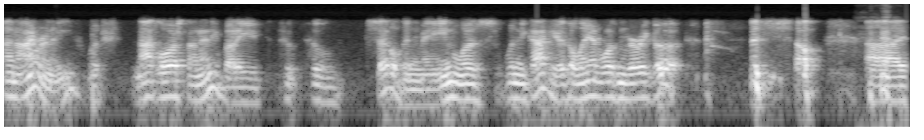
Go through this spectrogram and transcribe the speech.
An irony, which not lost on anybody who, who settled in Maine was when you got here, the land wasn't very good. so uh,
